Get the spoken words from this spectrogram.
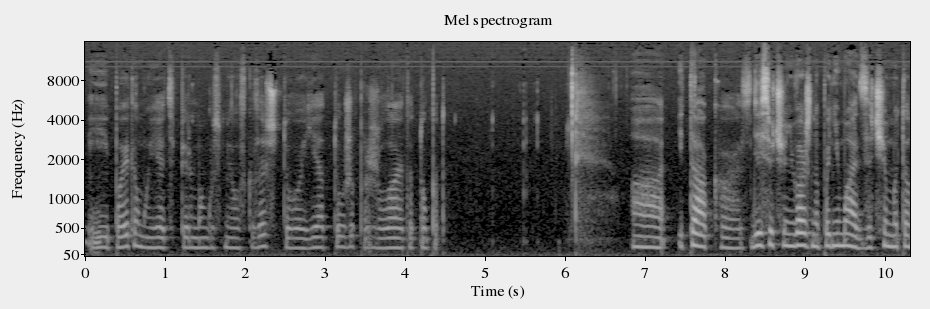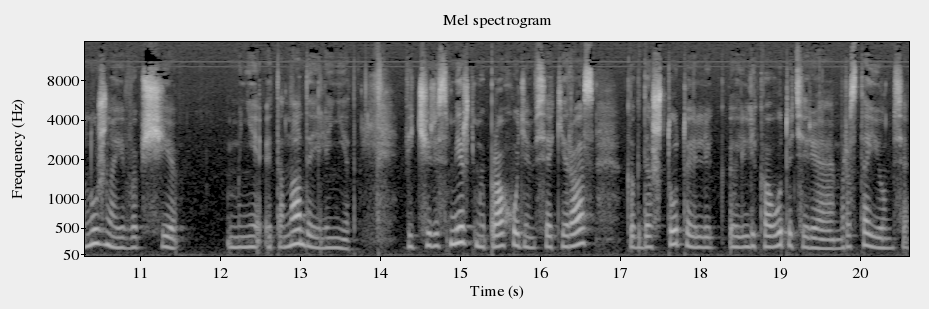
И поэтому я теперь могу смело сказать, что я тоже прожила этот опыт. А, итак, здесь очень важно понимать, зачем это нужно и вообще мне это надо или нет. Ведь через смерть мы проходим всякий раз, когда что-то или, или кого-то теряем, расстаемся,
